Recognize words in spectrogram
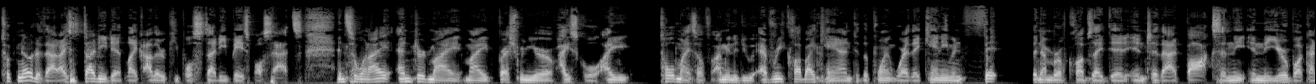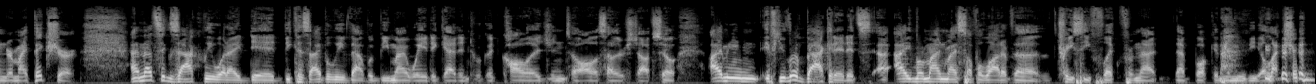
took note of that. I studied it like other people study baseball stats. And so when I entered my, my freshman year of high school, I told myself I'm going to do every club I can to the point where they can't even fit the number of clubs I did into that box in the in the yearbook under my picture. And that's exactly what I did because I believe that would be my way to get into a good college and to all this other stuff. So I mean, if you look back at it, it's I remind myself a lot of the Tracy Flick from that that book in the movie Election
